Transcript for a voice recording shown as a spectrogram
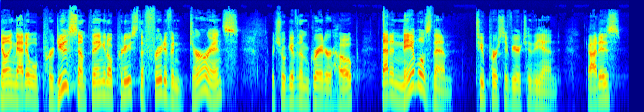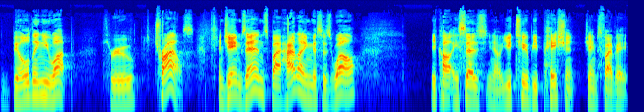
knowing that it will produce something. It'll produce the fruit of endurance, which will give them greater hope. That enables them to persevere to the end. God is building you up through trials. And James ends by highlighting this as well. He, call, he says, you know, you too be patient, James 5 8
